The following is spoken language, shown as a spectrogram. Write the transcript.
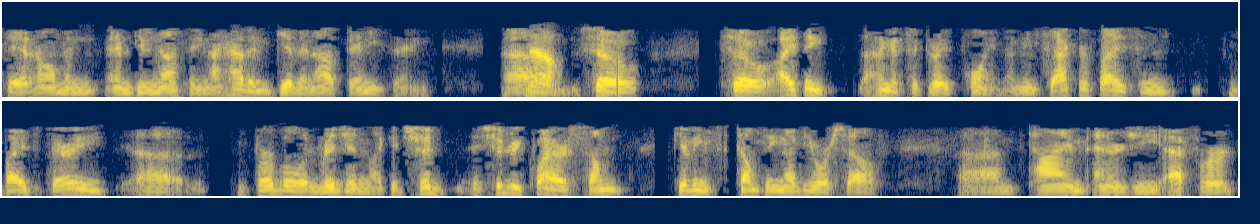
stay at home and and do nothing. I haven't given up anything. Um, No. So so I think I think it's a great point. I mean, sacrifice and by its very uh, verbal origin, like it should it should require some giving something of yourself, um, time, energy, effort,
